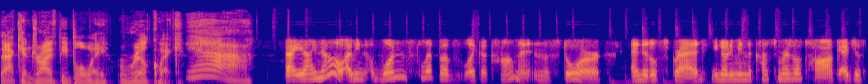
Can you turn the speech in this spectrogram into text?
that can drive people away real quick. Yeah. I, I know. I mean, one slip of like a comment in the store, and it'll spread. You know what I mean? The customers will talk. I just,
